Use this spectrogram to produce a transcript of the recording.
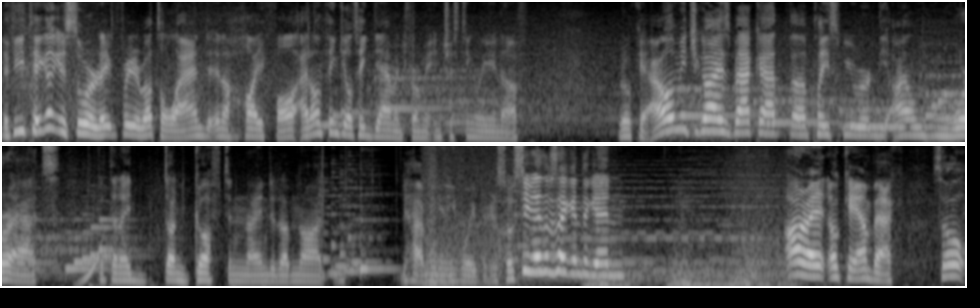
If you take out your sword right before you're about to land in a high fall, I don't think you'll take damage from it, interestingly enough. But okay, I will meet you guys back at the place we were, the island we were at. But then I done guffed and I ended up not having any Hyoi pears. So see you guys in a second again. Alright, okay, I'm back. So,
